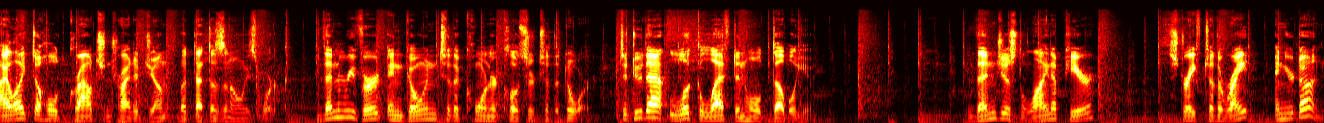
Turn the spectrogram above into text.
I like to hold crouch and try to jump, but that doesn't always work. Then revert and go into the corner closer to the door. To do that, look left and hold W. Then just line up here, strafe to the right, and you're done.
